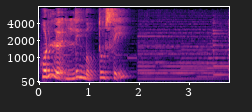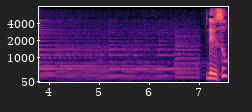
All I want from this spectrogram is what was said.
Huấn luyện linh mục tu sĩ để giúp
